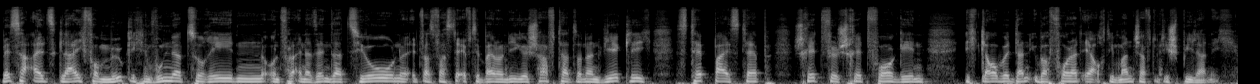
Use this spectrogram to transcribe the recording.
Besser als gleich vom möglichen Wunder zu reden und von einer Sensation und etwas, was der FC Bayern noch nie geschafft hat, sondern wirklich Step by Step, Schritt für Schritt vorgehen. Ich glaube, dann überfordert er auch die Mannschaft und die Spieler nicht.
